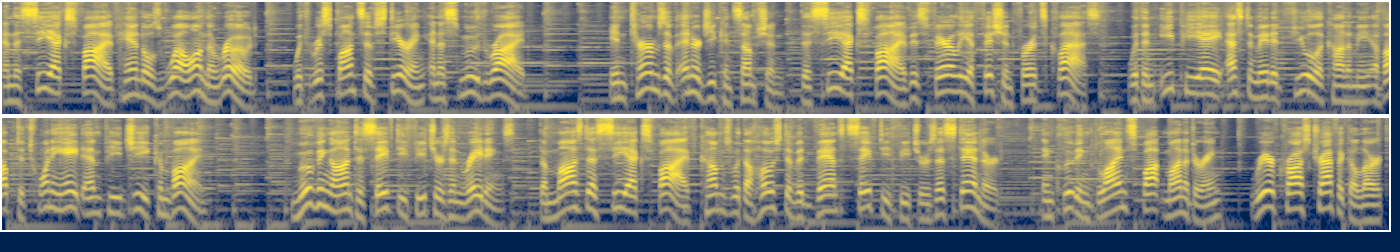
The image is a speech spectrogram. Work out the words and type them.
and the CX-5 handles well on the road, with responsive steering and a smooth ride. In terms of energy consumption, the CX-5 is fairly efficient for its class, with an EPA estimated fuel economy of up to 28 mpg combined. Moving on to safety features and ratings, the Mazda CX-5 comes with a host of advanced safety features as standard, including blind spot monitoring, rear cross traffic alert,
